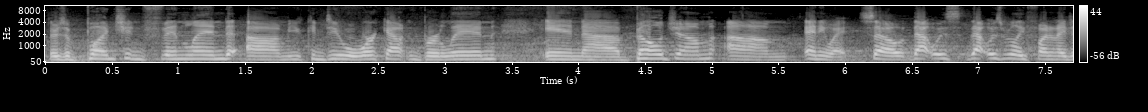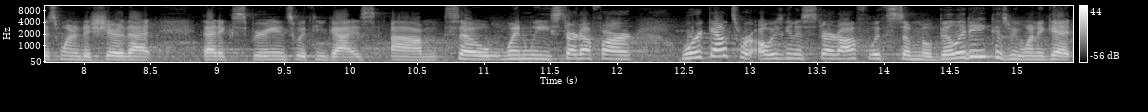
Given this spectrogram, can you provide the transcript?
There's a bunch in Finland. Um, you can do a workout in Berlin, in uh, Belgium. Um, anyway, so that was that was really fun, and I just wanted to share that that experience with you guys. Um, so when we start off our workouts, we're always going to start off with some mobility because we want to get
